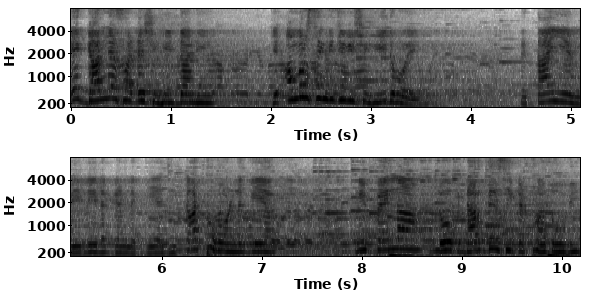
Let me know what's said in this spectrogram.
ਇਹ ਗੱਲ ਹੈ ਸਾਡੇ ਸ਼ਹੀਦਾਂ ਦੀ, ਕਿ ਅਮਰ ਸਿੰਘ ਜੀ ਵੀ ਸ਼ਹੀਦ ਹੋਏ। ਤੇ ਤਾਂ ਹੀ ਇਹ ਮੇਲੇ ਲੱਗਣ ਲੱਗੇ ਆ ਜੀ, ਇਕੱਠ ਹੋਣ ਲੱਗੇ ਆ। ਨਹੀਂ, ਪਹਿਲਾਂ ਲੋਕ ਡਰਦੇ ਸੀ ਇਕੱਠਾਂ ਤੋਂ ਵੀ।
